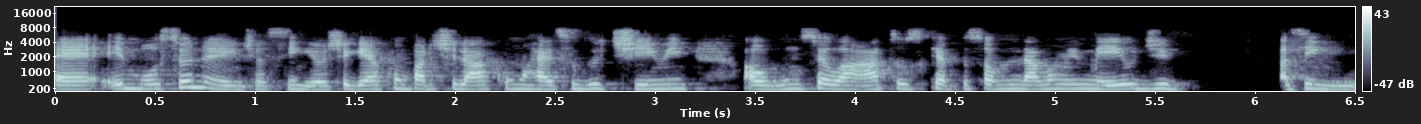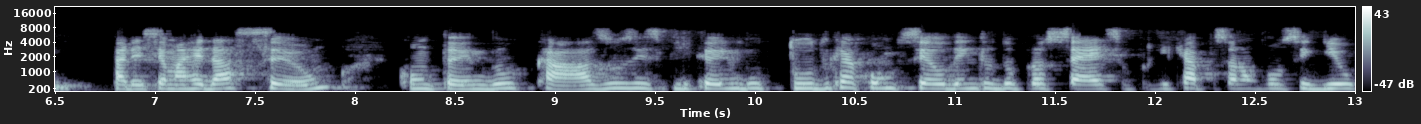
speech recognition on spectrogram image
é emocionante, assim, eu cheguei a compartilhar com o resto do time alguns relatos que a pessoa me dava um e-mail de assim, parecia uma redação contando casos e explicando tudo que aconteceu dentro do processo, por que a pessoa não conseguiu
